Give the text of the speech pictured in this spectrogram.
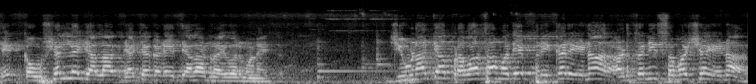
हे कौशल्य ज्याला ज्याच्याकडे त्याला ड्रायव्हर म्हणायचं. जीवनाच्या प्रवासामध्ये ब्रेकर येणार अडचणी समस्या येणार.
